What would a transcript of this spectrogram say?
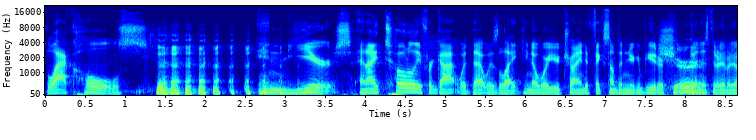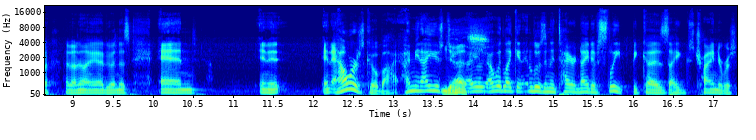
black holes in years and I totally forgot what that was like. You know where you're trying to fix something in your computer, Sure. doing this, doing this and in it and hours go by. I mean, I used to, Yes. I, I would like lose an entire night of sleep because I was trying to, res-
